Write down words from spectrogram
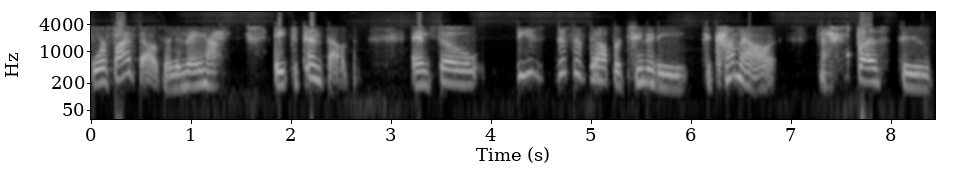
four or five thousand, and they have eight to ten thousand. And so these this is the opportunity to come out to help us to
